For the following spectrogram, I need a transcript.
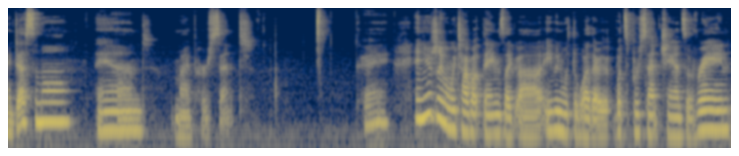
my decimal and my percent. Okay, and usually when we talk about things like uh, even with the weather, what's percent chance of rain,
